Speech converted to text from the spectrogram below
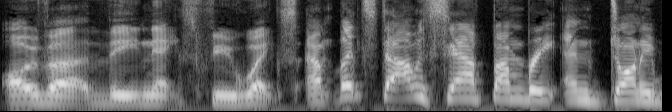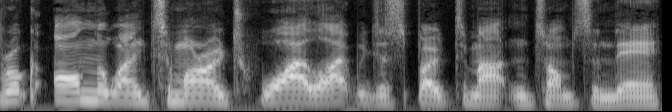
over the next few weeks. Um, let's start with South Bunbury and Donnybrook on the way tomorrow twilight. We just spoke to Martin Thompson there.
